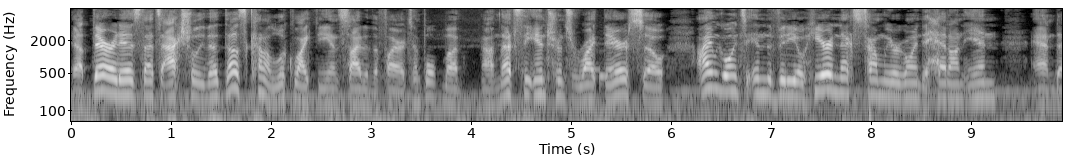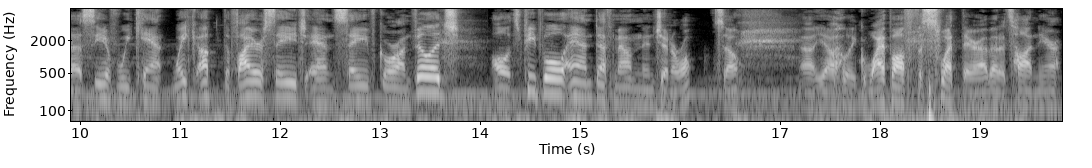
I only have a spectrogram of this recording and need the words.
yeah, there it is. That's actually, that does kind of look like the inside of the Fire Temple, but um, that's the entrance right there. So I'm going to end the video here. Next time we are going to head on in and uh, see if we can't wake up the Fire Sage and save Goron Village, all its people, and Death Mountain in general. So, uh, yeah, like wipe off the sweat there. I bet it's hot in here.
